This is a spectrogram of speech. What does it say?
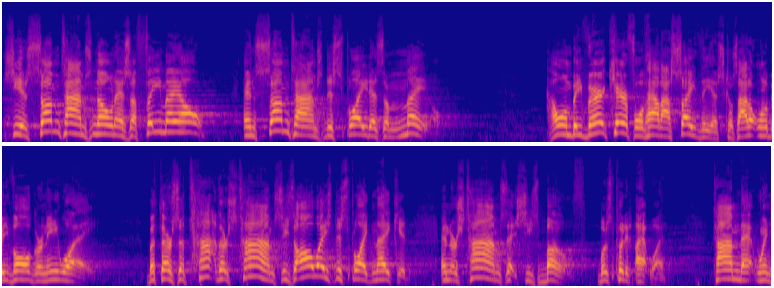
She is sometimes known as a female and sometimes displayed as a male. I want to be very careful with how I say this because I don't want to be vulgar in any way. But there's a time, there's times she's always displayed naked, and there's times that she's both. Let's put it that way. Time that when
